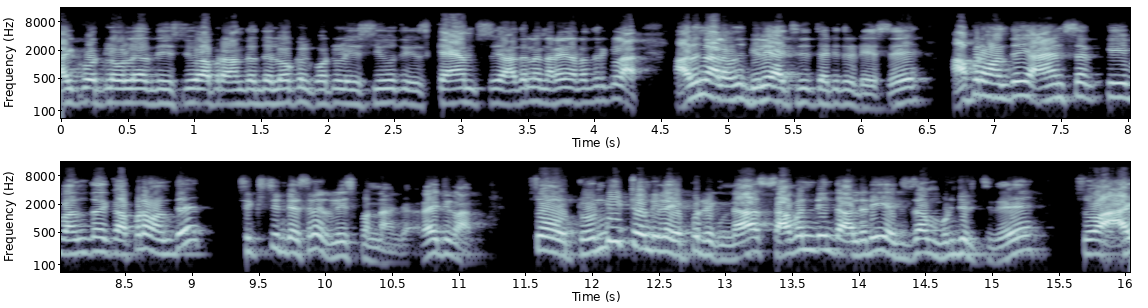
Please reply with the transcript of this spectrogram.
ஹைகோர்ட்ல உள்ள அந்த இஷ்யூ அப்புறம் அந்தந்த லோக்கல் கோர்ட்ல இஷ்யூ ஸ்கேம்ஸ் அதெல்லாம் நிறைய நடந்திருக்கலாம் அதனால வந்து டிலே ஆச்சு தேர்ட்டி த்ரீ டேஸ் அப்புறம் வந்து ஆன்சர் கீ வந்ததுக்கு அப்புறம் வந்து சிக்ஸ்டீன் டேஸ்ல ரிலீஸ் பண்ணாங்க. ரைட்டுங்களா ஸோ டுவெண்ட்டி டுவெண்ட்டில எப்படி இருக்குன்னா செவன்டீன்த் ஆல்ரெடி எக்ஸாம் முடிஞ்சிருச்சு so I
